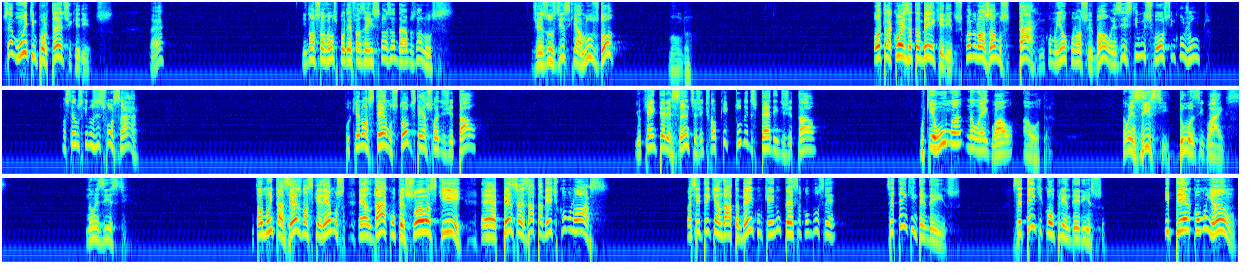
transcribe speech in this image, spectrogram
Isso é muito importante, queridos. Né? E nós só vamos poder fazer isso se nós andarmos na luz. Jesus diz que é a luz do mundo. Outra coisa também, queridos, quando nós vamos estar em comunhão com o nosso irmão, existe um esforço em conjunto. Nós temos que nos esforçar. Porque nós temos, todos têm a sua digital. E o que é interessante, a gente fala, por que tudo eles pedem digital? Porque uma não é igual à outra. Não existe duas iguais. Não existe. Então, muitas vezes nós queremos é, andar com pessoas que é, pensam exatamente como nós. Mas você tem que andar também com quem não pensa como você. Você tem que entender isso. Você tem que compreender isso. E ter comunhão.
